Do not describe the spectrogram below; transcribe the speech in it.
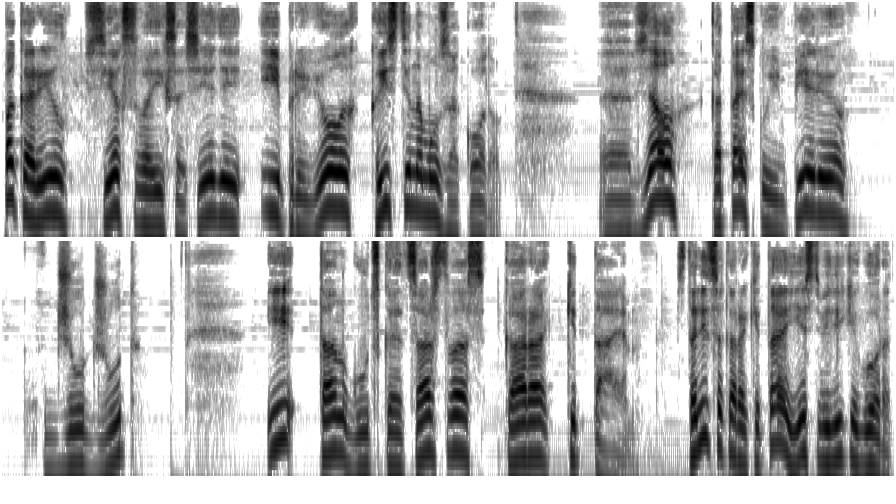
покорил всех своих соседей и привел их к истинному закону. Э, взял Катайскую империю, Джуджут и Тангутское царство с Кара-Китаем. Столица Кара-Китая есть великий город,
